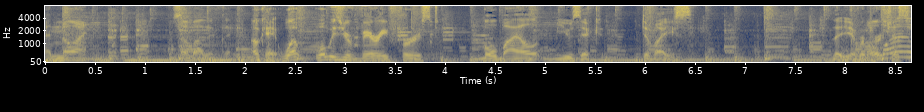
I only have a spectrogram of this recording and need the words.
and not some other thing. Okay, what what was your very first mobile music device that you ever purchased?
